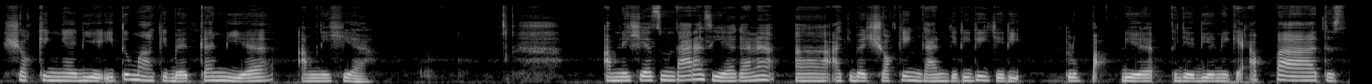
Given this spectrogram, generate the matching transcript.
shockingnya dia itu mengakibatkan dia amnesia. Amnesia sementara sih ya karena uh, akibat shocking kan jadi dia jadi lupa dia kejadiannya kayak apa terus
